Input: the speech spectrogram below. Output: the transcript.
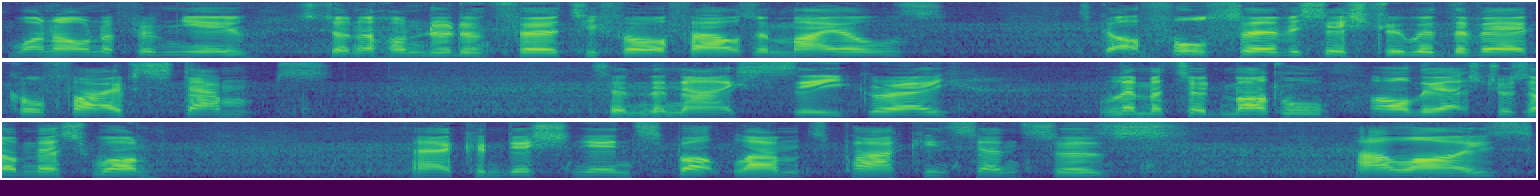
one owner from new. It's done 134,000 miles. It's got a full service history with the vehicle, five stamps. It's in the nice sea grey. Limited model, all the extras on this one. Air conditioning, spot lamps, parking sensors, alloys,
